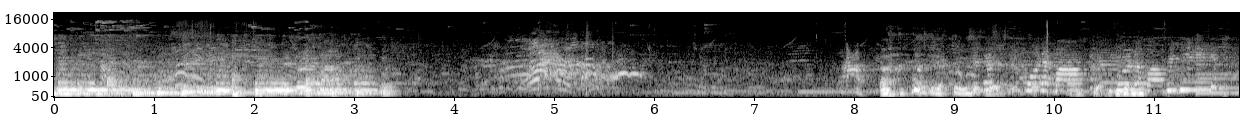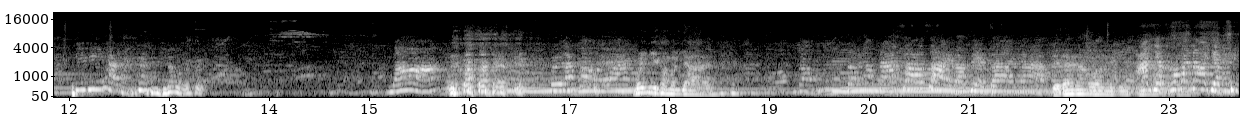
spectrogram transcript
เล่นด้วยนะครับมัวแต่มองมัวแต่มองพี่พี่พี่พี่ทำอยู่น้องเวลาของรางวัลไม่มีคำบรรยาย น้องน้องน้องหน้าเศร้าใจเราเสียใจอะเดี๋ยวได้รางวัลเลยคุณอะอย่าเข้ามาหน่อยอย่าปิด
